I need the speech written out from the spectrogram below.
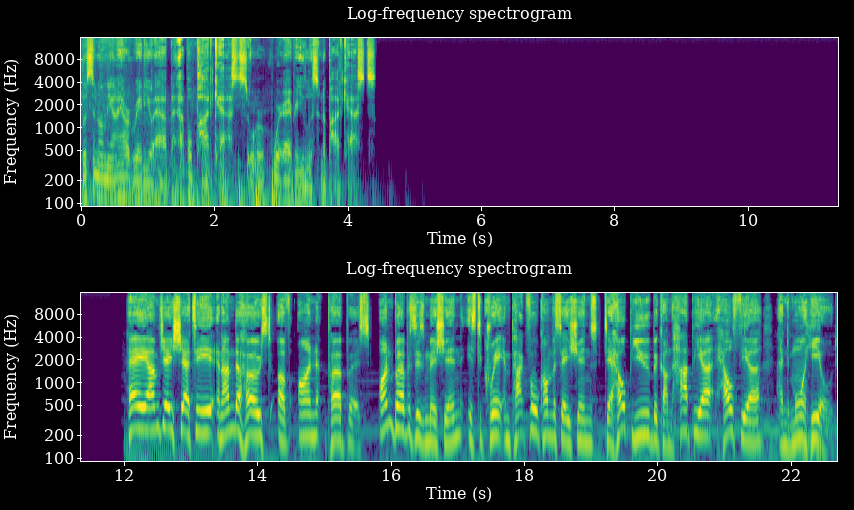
Listen on the iHeartRadio app, Apple Podcasts, or wherever you listen to podcasts. Hey, I'm Jay Shetty, and I'm the host of On Purpose. On Purpose's mission is to create impactful conversations to help you become happier, healthier, and more healed.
